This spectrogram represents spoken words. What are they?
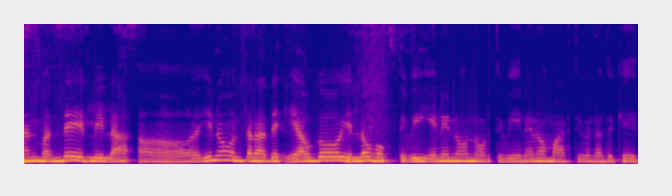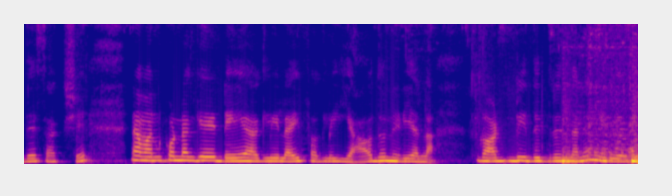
ನಾನು ಬಂದೇ ಇರಲಿಲ್ಲ. ಏನೋ ಒಂಥರ ಅದೇ ಯಾವಾಗೋ ಎಲ್ಲೋ ಹೋಗ್ತೀವಿ, ಏನೇನೋ ನೋಡ್ತೀವಿ, ಏನೇನೋ ಮಾಡ್ತೀವಿ ಅನ್ನೋದಕ್ಕೆ ಇದೇ ಸಾಕ್ಷಿ. ನಾವು ಅಂದ್ಕೊಂಡಂಗೆ ಡೇ ಆಗಲಿ, ಲೈಫ್ ಆಗಲಿ ಯಾವುದೂ ನಡೆಯಲ್ಲ. ಗಾಡ್ ಇದ್ದಿದ್ರಿಂದನೇ ನಡೆಯೋದು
